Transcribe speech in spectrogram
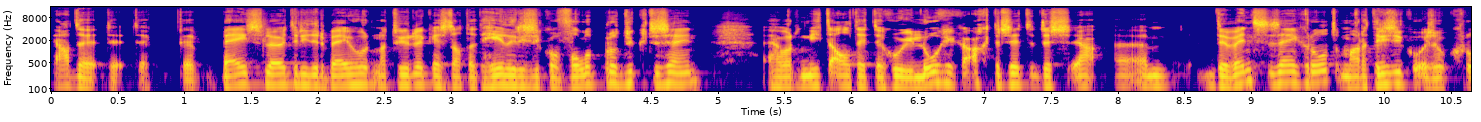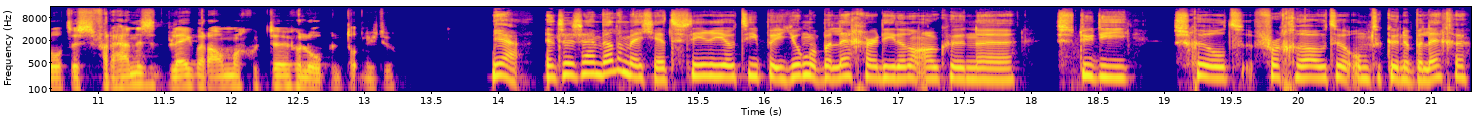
Ja, de, de, de, de bijsluiter die erbij hoort natuurlijk, is dat het heel risicovolle producten zijn. Wordt niet altijd de goede logica achter zitten. Dus ja, ehm, de winsten zijn groot, maar het risico is ook groot. Dus voor hen is het blijkbaar allemaal goed uh, gelopen tot nu toe. Ja, en ze zijn wel een beetje het stereotype jonge belegger die dan ook hun uh, studieschuld vergroten om te kunnen beleggen.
